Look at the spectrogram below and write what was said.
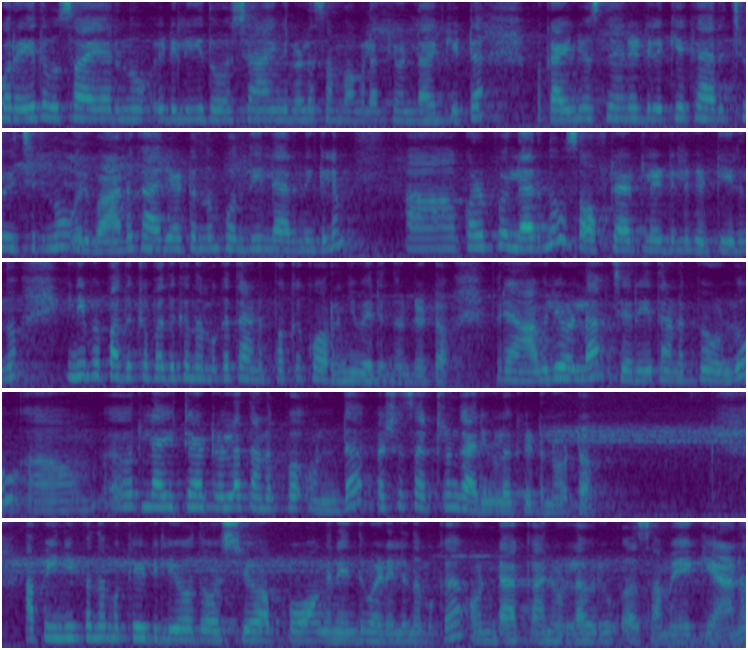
കുറേ ദിവസമായിരുന്നു ഇഡ്ഡലി ദോശ ഇങ്ങനെയുള്ള സംഭവങ്ങളൊക്കെ ഉണ്ടാക്കിയിട്ട്. അപ്പോൾ കഴിഞ്ഞ ദിവസം ഞാൻ ഇഡ്ഡലിക്കൊക്കെ അരച്ചു വെച്ചിരുന്നു. ഒരുപാട് കാര്യമായിട്ടൊന്നും പൊന്തിയില്ലായിരുന്നെങ്കിലും കുഴപ്പമില്ലായിരുന്നു. സോഫ്റ്റ് ആയിട്ടുള്ള ഇഡ്ഡലി കിട്ടിയിരുന്നു. ഇനിയിപ്പോൾ പതുക്കെ പതുക്കെ നമുക്ക് തണുപ്പൊക്കെ കുറഞ്ഞു വരുന്നുണ്ട് കേട്ടോ അപ്പോൾ രാവിലെയുള്ള ചെറിയ തണുപ്പേ ഉള്ളൂ. ഒരു ലൈറ്റായിട്ടുള്ള തണുപ്പ് ഉണ്ട്. പക്ഷേ സ്വെറ്ററും കാര്യങ്ങളൊക്കെ ഇടണം കേട്ടോ അപ്പോൾ ഇനിയിപ്പോൾ നമുക്ക് ഇഡ്ഡലിയോ ദോശയോ അപ്പോൾ അങ്ങനെ എന്ത് വേണേലും നമുക്ക് ഉണ്ടാക്കാനുള്ള ഒരു സമയമൊക്കെയാണ്.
